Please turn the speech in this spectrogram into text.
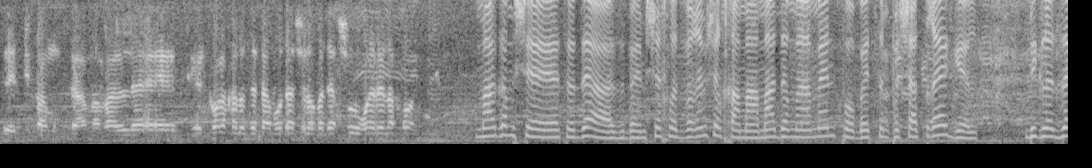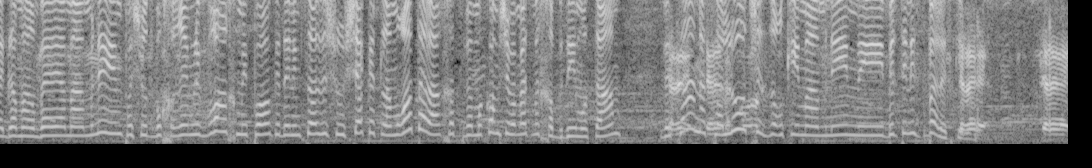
זה טיפה מוגזם, אבל אה, כל אחד עושה את העבודה שלו בדרך שהוא רואה לנכון. מה גם שאתה יודע, אז בהמשך לדברים שלך, מעמד המאמן פה בעצם פשט רגל. בגלל זה גם הרבה מאמנים פשוט בוחרים לברוח מפה כדי למצוא איזשהו שקט למרות הלחץ במקום שבאמת מכבדים אותם. וכאן תראה, הקלות נכון. שזורקים מאמנים היא בלתי נסבלת תראה, כמעט. תראה,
